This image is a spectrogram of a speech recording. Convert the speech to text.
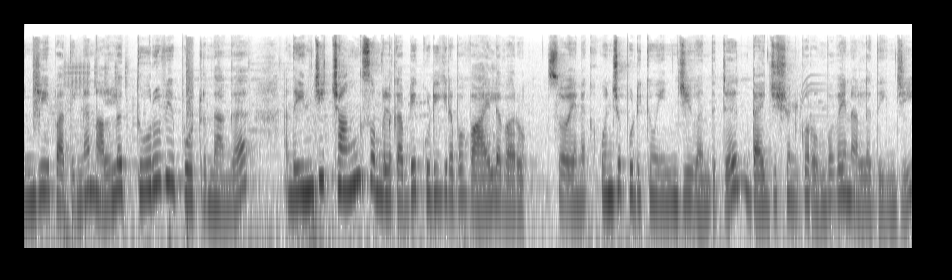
இஞ்சி பார்த்திங்கன்னா நல்ல துருவி போட்டிருந்தாங்க. அந்த இஞ்சி சங்ஸ் உங்களுக்கு அப்படியே குடிக்கிறப்ப வாயில் வரும். ஸோ எனக்கு கொஞ்சம் பிடிக்கும் இஞ்சி வந்துட்டு. டைஜஷனுக்கும் ரொம்பவே நல்லது இஞ்சி.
